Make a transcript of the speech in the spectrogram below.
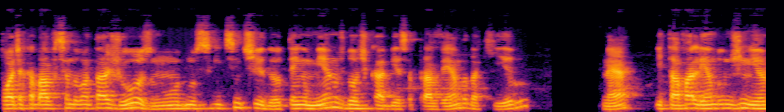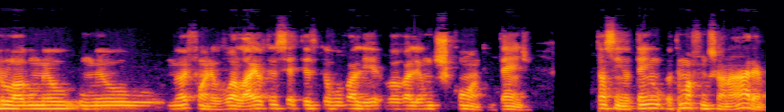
pode acabar sendo vantajoso no, no seguinte sentido: eu tenho menos dor de cabeça para a venda daquilo, né? E tá valendo um dinheiro logo o meu, o meu, o meu iPhone. Eu vou lá e eu tenho certeza que eu vou valer, vou valer um desconto, entende? Então, assim, eu tenho, eu tenho uma funcionária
